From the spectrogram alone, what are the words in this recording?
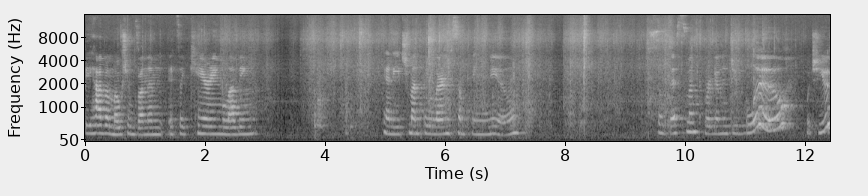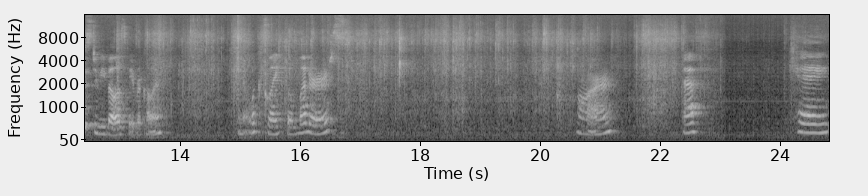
They have emotions on them. It's like caring, loving. And each month they learn something new. So this month we're gonna do blue, which used to be Bella's favorite color. And it looks like the letters are F, K,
